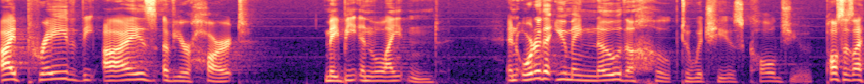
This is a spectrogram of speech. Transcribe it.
I pray that the eyes of your heart may be enlightened in order that you may know the hope to which he has called you. Paul says, I,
